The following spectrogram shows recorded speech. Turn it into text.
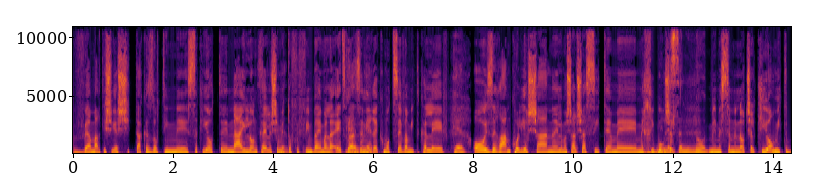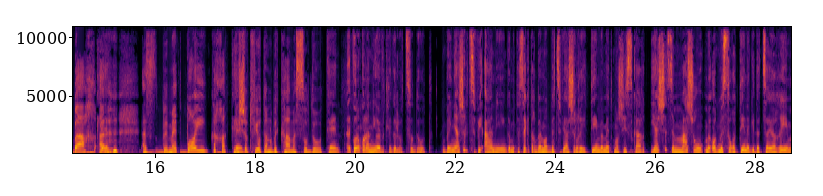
ואמרת לי שיש שיטה כזאת עם uh, שקיות uh, ניילון כאלה כן. שמתופפים בהם על העץ, כן, ואז זה כן. נראה כמו צבע מתקלף. כן. או איזה רמקול ישן, למשל, שעשיתם מחיבור. של... ממסננות. ממסננות של כיור מטבח. כן. אז באמת, בואי ככה כן. תשתפי אותנו בכמה סודות. כן. קודם כל, אני אוהבת לגלות סודות. בעניין של צביעה, אני גם מתעסקת הרבה מאוד בצביעה של רהיטים, באמת, כמו שהזכרת. יש איזה משהו מאוד מסורתי, נגיד הציירים,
